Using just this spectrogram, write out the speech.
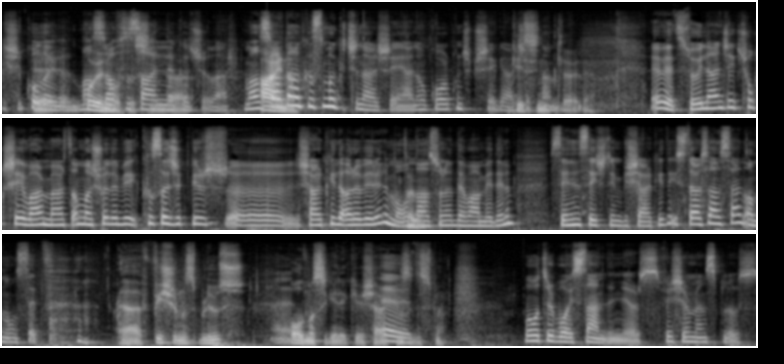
İşi kolayladı. Ee, Masrafsız haline kaçıyorlar. Masraftan Aynen. kısmak için her şey yani. O korkunç bir şey gerçekten. kesinlikle öyle. Evet söylenecek çok şey var Mert ama şöyle bir kısacık bir e, şarkıyla ara verelim mi? Ondan Tabii. sonra devam edelim. Senin seçtiğin bir şarkıydı. İstersen sen anons et. Ee, Fisherman's Blues olması gerekiyor şarkımızın Evet. ismi. Waterboys'tan dinliyoruz. Fisherman's Blues.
